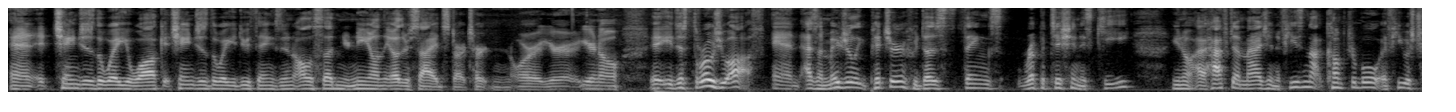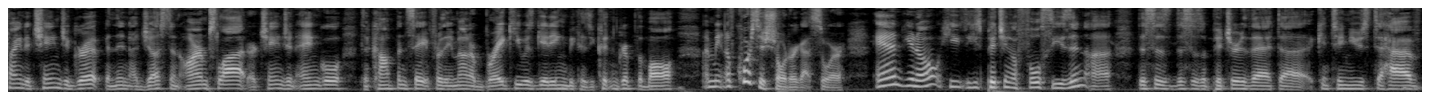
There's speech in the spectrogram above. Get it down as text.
and it changes the way you walk it changes the way you do things and all of a sudden your knee on the other side starts hurting or you're you know it, it just throws you off. And as a major league pitcher who does things repetition is key you know, I have to imagine if he's not comfortable, if he was trying to change a grip and then adjust an arm slot or change an angle to compensate for the amount of break he was getting because he couldn't grip the ball. I mean, of course his shoulder got sore, and you know he, he's pitching a full season. Uh, this is this is a pitcher that uh, continues to have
